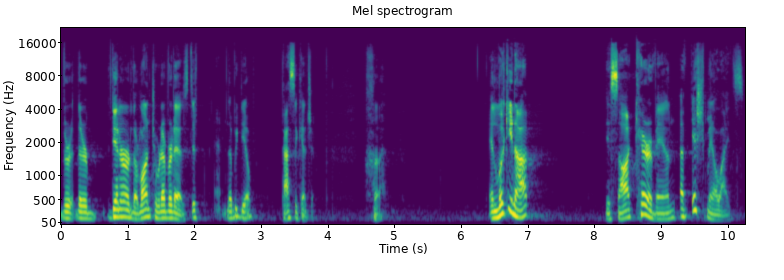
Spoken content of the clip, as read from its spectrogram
their, their dinner or their lunch or whatever it is. Just, eh, no big deal. Pass the ketchup. Huh. And looking up, they saw a caravan of Ishmaelites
